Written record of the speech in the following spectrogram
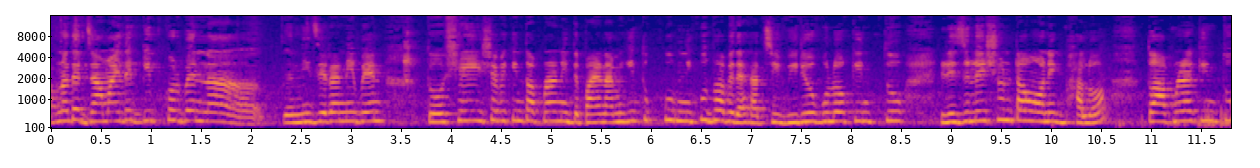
আপনাদের জামাইদের গিফট করবেন না নিজেরা নেবেন। তো সেই হিসেবে কিন্তু আপনারা নিতে পারেন। আমি কিন্তু খুব নিখুঁত ভাবে দেখাচ্ছি। ভিডিওগুলো কিন্তু রেজুলেশনটাও অনেক ভালো। তো আপনারা কিন্তু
